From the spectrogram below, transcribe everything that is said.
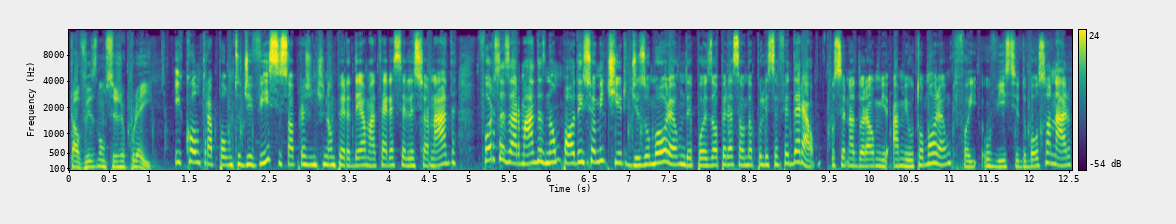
talvez não seja por aí. E contraponto de vice, só para a gente não perder a matéria selecionada, Forças Armadas não podem se omitir, diz o Mourão, depois da operação da Polícia Federal. O senador Hamilton Mourão, que foi o vice do Bolsonaro,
